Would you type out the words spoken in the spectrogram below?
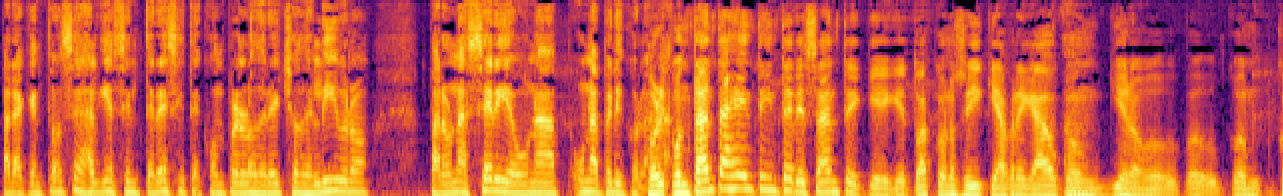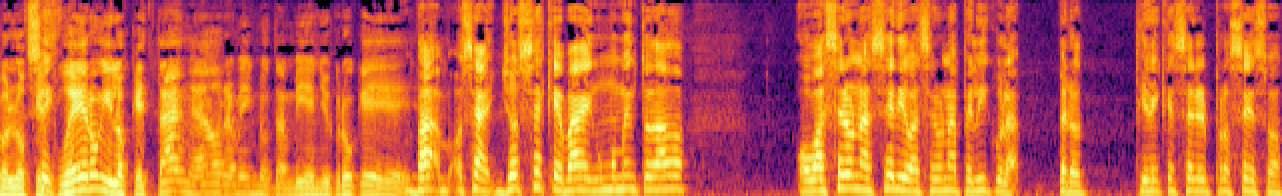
Para que entonces alguien se interese y te compre los derechos del libro para una serie o una, una película. Porque con tanta gente interesante que, que tú has conocido y que has bregado con, you know, con, con- con los que Sí. fueron y los que están ahora mismo también. Yo creo que... va, o sea, yo sé que va en un momento dado, o va a ser una serie o va a ser una película, pero tiene que ser el proceso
